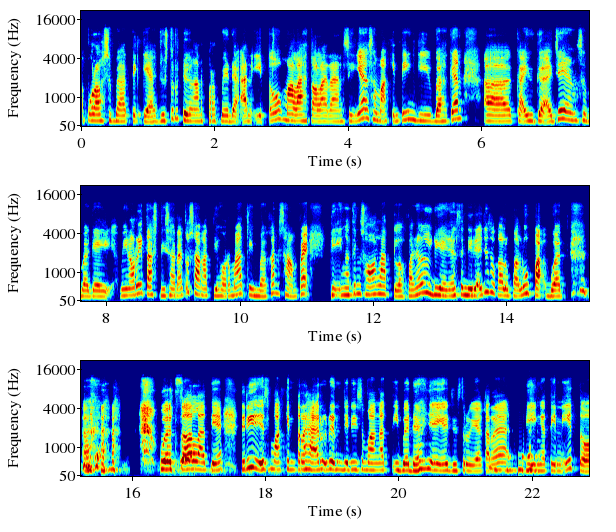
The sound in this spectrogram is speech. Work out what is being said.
Pulau Sebatik ya. Justru dengan perbedaan itu malah toleransinya semakin tinggi bahkan uh, Kak Yuga aja yang sebagai minoritas di sana itu sangat dihormati bahkan sampai diingetin sholat loh. Padahal dianya sendiri aja suka lupa-lupa buat buat sholat ya. Jadi semakin terharu dan jadi semangat ibadahnya ya justru ya karena diingetin itu.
